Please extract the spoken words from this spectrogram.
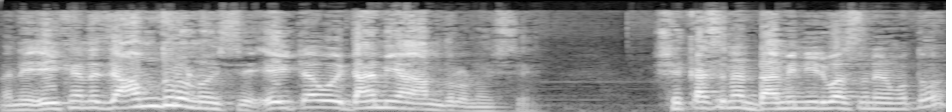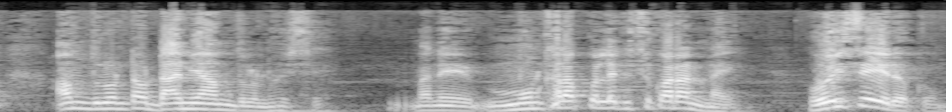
মানে এইখানে যে আন্দোলন হয়েছে, এইটা ওই দামি আন্দোলন হয়েছে। শেখ হাসিনার দামি নির্বাচনের মতো আন্দোলনটাও দামি আন্দোলন হয়েছে। মানে মন খারাপ করলে কিছু করার নাই। হয়েছে এরকম।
